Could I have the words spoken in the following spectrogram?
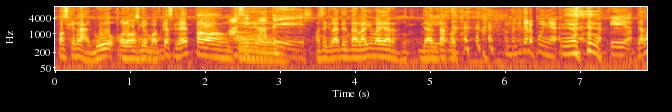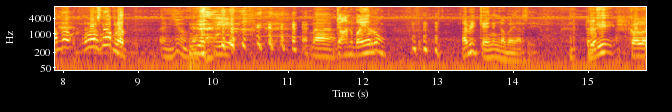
masukin lagu kalau masukin podcast gretong Masih Tuh. gratis. masih gratis ntar lagi bayar jangan Iya. takut Untung kita udah punya. Iya. ya kan lo lo harus ngupload Eh, juga. Iya. nah Jangan bayar dong. tapi kayaknya nggak bayar sih jadi kalau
